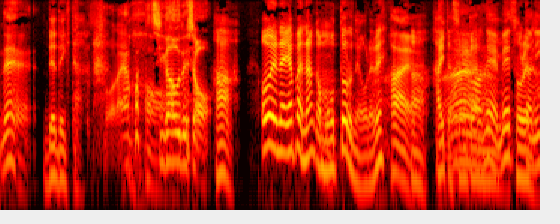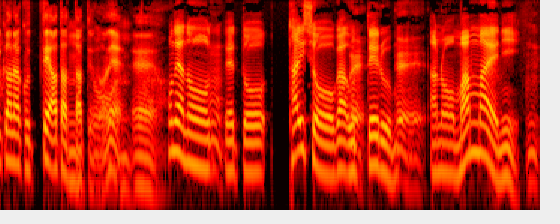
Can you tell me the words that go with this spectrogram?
ね出てきた。そらやっぱ違うでしょはあ。おいね、やっぱりなんか持っとるね、俺ね。はいああ入った瞬間に。それはね、めっそれだたに行かなくって当たったっていうのはねうん。ええほんで、あの、んえっと、大将が売っている、ええええあの、真ん前に、ん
